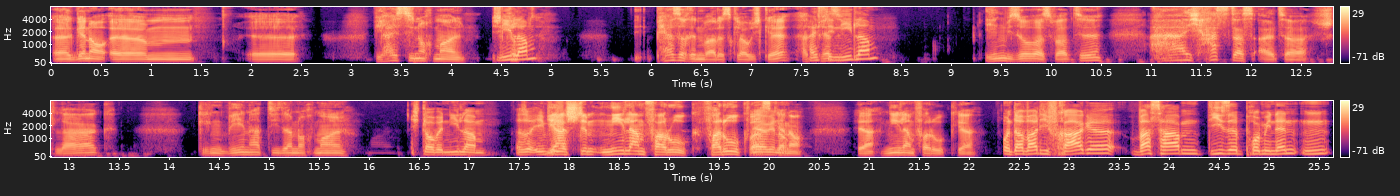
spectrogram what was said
Äh, genau, ähm, äh, wie heißt sie nochmal? Ich glaub, Nilam? Perserin war das, glaube ich, gell? Hat Heißt Perser- Nilam? Irgendwie sowas, warte. Ah, ich hasse das, Alter. Schlag. Gegen wen hat die da nochmal? Ich glaube Nilam. Also irgendwie. Ja, stimmt, Nilam Farouk. Farouk war es, Ja, genau. genau. Ja, Nilam Farouk, ja. Und da war die Frage, was haben diese Prominenten,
